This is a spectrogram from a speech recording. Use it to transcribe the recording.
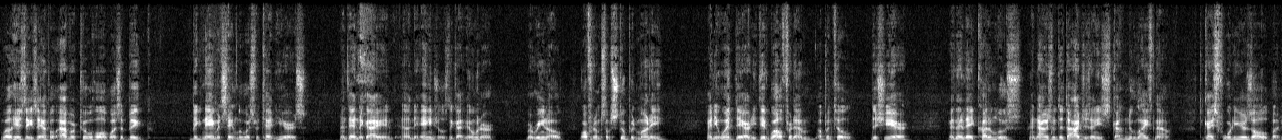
Well, here's the example. Albert Pujols was a big, big name in St. Louis for ten years, and then the guy in uh, the Angels, the guy the owner, Moreno, offered him some stupid money, and he went there and he did well for them up until this year, and then they cut him loose, and now he's with the Dodgers and he's got a new life now. The guy's forty years old, but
